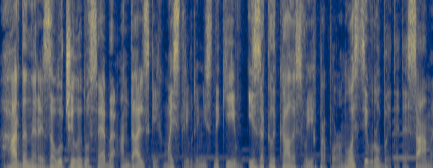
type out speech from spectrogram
Гарденери залучили до себе андальських майстрів-ремісників і закликали своїх прапороносців робити те саме.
